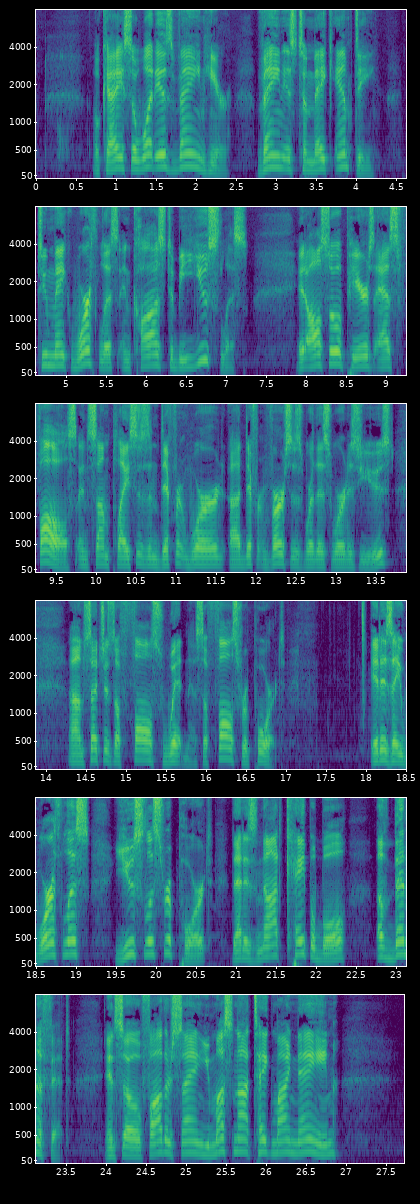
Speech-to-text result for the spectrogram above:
Okay, so what is vain here? Vain is to make empty, to make worthless and cause to be useless. It also appears as false in some places in different word, uh, different verses where this word is used, um, such as a false witness, a false report. It is a worthless, useless report that is not capable of benefit. And so, Father's saying, You must not take my name,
